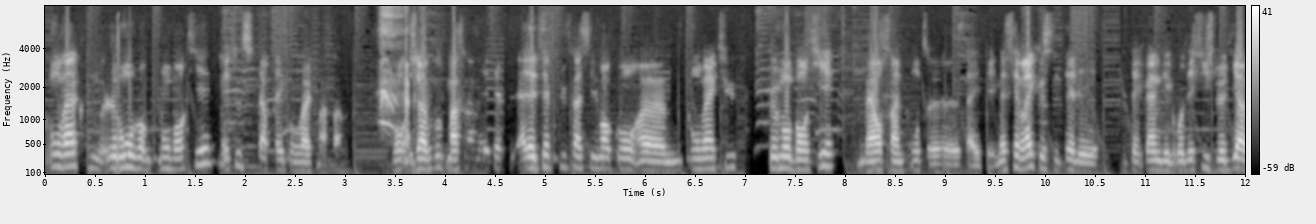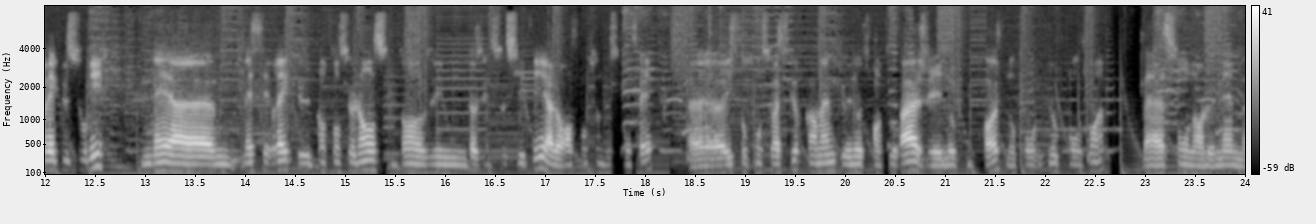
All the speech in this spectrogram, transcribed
Convaincre le, mon, mon, banquier, mais tout de suite après convaincre ma femme. Bon, j'avoue que ma femme, elle était, plus facilement euh, convaincue que mon banquier, mais en fin de compte, euh, ça a été. Mais c'est vrai que c'était quand même des gros défis. Je le dis avec le sourire, mais euh, c'est vrai que quand on se lance dans une société, alors en fonction de ce qu'on fait, il faut qu'on soit sûr quand même que notre entourage et nos proches, nos, nos conjoints, bah, sont dans le même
